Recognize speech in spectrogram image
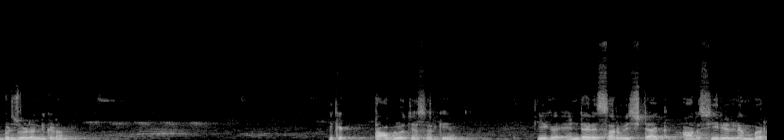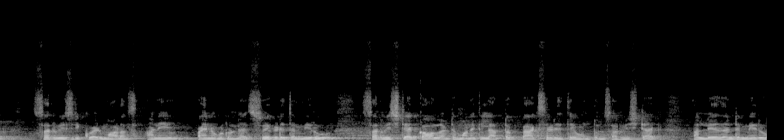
ఇప్పుడు చూడండి ఇక్కడ. ఇక టాప్లో వచ్చేసరికి ఇక entire service tag or serial number service required models అని పైన ఒకటి ఉన్నాయి సో ఇక్కడైతే మీరు సర్వీస్ ట్యాగ్ కావాలంటే మనకి ల్యాప్టాప్ బ్యాక్ సైడ్ అయితే ఉంటుంది సర్వీస్ ట్యాగ్ లేదంటే మీరు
